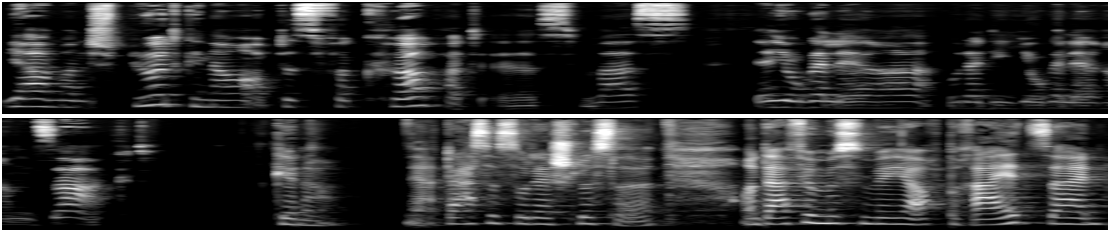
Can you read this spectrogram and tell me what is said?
ja, man spürt genau, ob das verkörpert ist, was der Yogalehrer oder die Yogalehrerin sagt. Genau. Ja, das ist so der Schlüssel. Und dafür müssen wir ja auch bereit sein,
